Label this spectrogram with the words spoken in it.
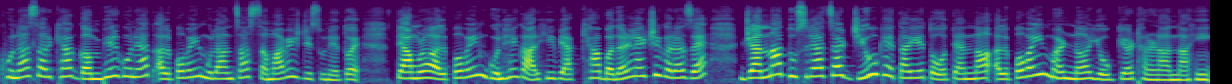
खुनासारख्या गंभीर गुन्ह्यात अल्पवयीन मुलांचा समावेश दिसून येतोय. त्यामुळं अल्पवयीन गुन्हेगार ही व्याख्या बदलण्याची गरज आहे. ज्यांना दुसऱ्याचा जीव घेता येतो त्यांना अल्पवयीन म्हणणं योग्य ठरणार नाही.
